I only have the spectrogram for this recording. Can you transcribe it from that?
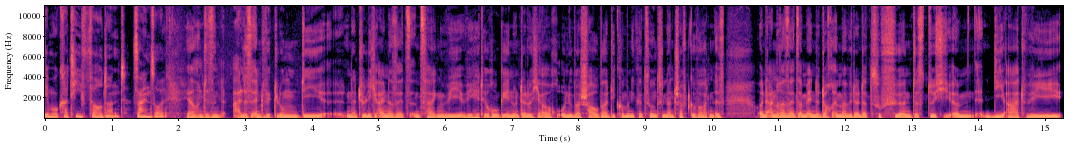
demokratiefördernd sein soll. Ja, und das sind alles Entwicklungen, die äh, natürlich einerseits zeigen, wie, wie heterogen und dadurch ja auch unüberschaubar die Kommunikationslandschaft geworden ist und andererseits am Ende doch immer wieder dazu führen, dass durch ähm, die Art, wie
